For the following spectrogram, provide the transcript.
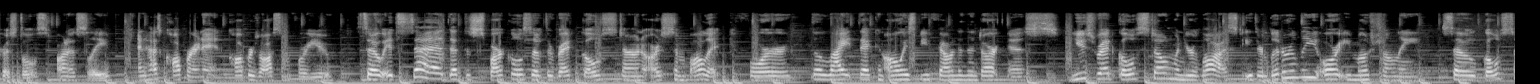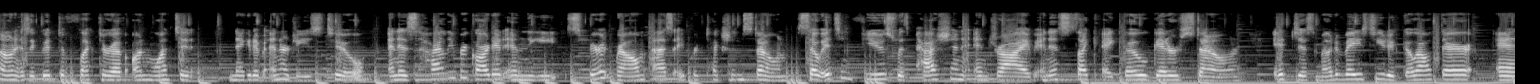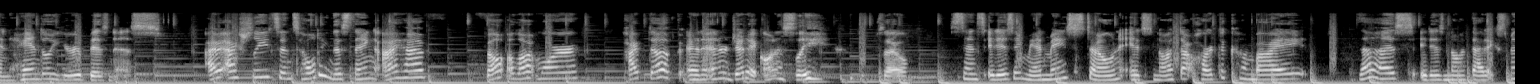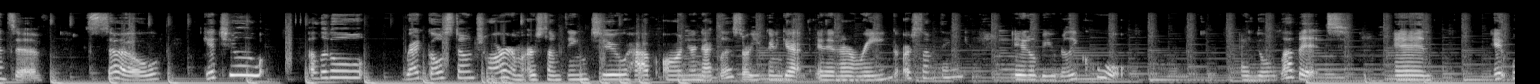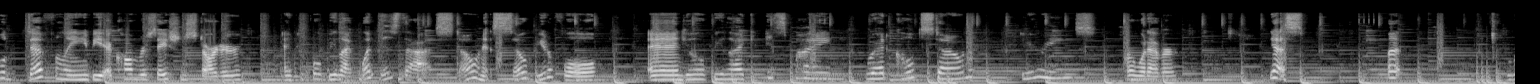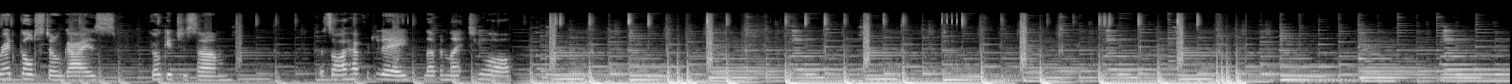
crystals, honestly, and has copper in it. Copper is awesome for you. So it's said that the sparkles of the red goldstone are symbolic for the light that can always be found in the darkness. Use red goldstone when you're lost, either literally or emotionally. So goldstone is a good deflector of unwanted negative energies too, and is highly regarded in the spirit realm as a protection stone. So it's infused with passion and drive, and it's like a go-getter stone. It just motivates you to go out there and handle your business. I actually, since holding this thing, I have felt a lot more hyped up and energetic, honestly. so, since it is a man-made stone, it's not that hard to come by, thus it is not that expensive. So, get you a little red goldstone charm or something to have on your necklace or you can get it in a ring or something. It'll be really cool and you'll love it. And it will definitely be a conversation starter and people will be like, what is that stone? It's so beautiful. And you'll be like, it's my red goldstone earrings or whatever. Yes, but red goldstone guys, go get you some. That's all I have for today. Love and light to you all.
